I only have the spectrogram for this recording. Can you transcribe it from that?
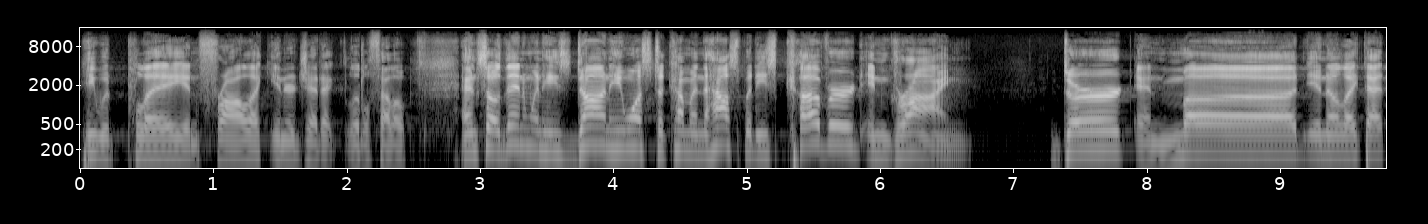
he would play and frolic, energetic little fellow. And so then when he's done, he wants to come in the house, but he's covered in grime. Dirt and mud, you know, like that.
